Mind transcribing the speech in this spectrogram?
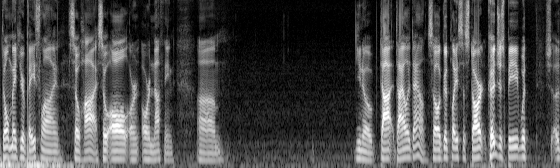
don't make your baseline so high, so all or or nothing. Um, you know, di- dial it down. So a good place to start could just be with sh- uh,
